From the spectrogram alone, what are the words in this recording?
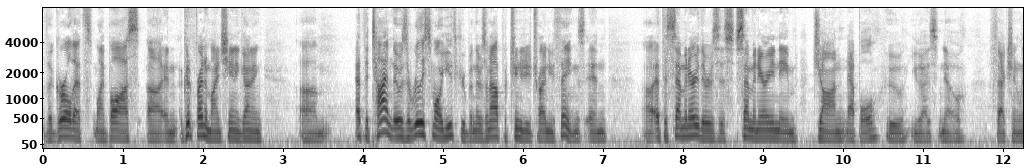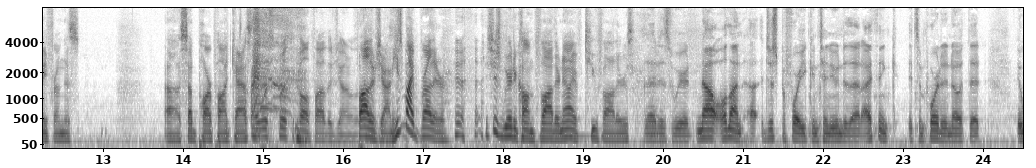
the girl that's my boss uh, and a good friend of mine, Shannon Gunning, um, at the time there was a really small youth group, and there was an opportunity to try new things. And uh, at the seminary, there was this seminarian named John Nepil, who you guys know affectionately from this uh, subpar podcast. We're supposed to call him Father John. on the Father John. He's my brother. it's just weird to call him father. Now I have two fathers. That is weird. Now, hold on. Uh, just before you continue into that, I think it's important to note that it,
